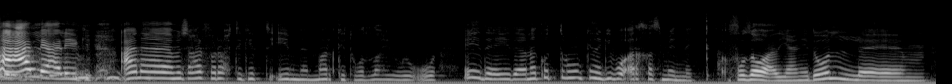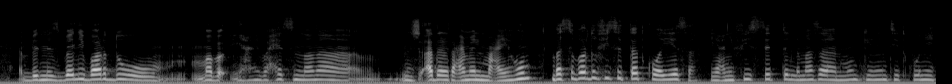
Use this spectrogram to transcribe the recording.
هعلي عليكي. أنا مش عارفة رحت جبت إيه من الماركت والله و... و... إيه ده إيه ده أنا كنت ممكن أجيبه أرخص منك. فظاع يعني دول آم، بالنسبة لي برضو ما ب... يعني بحس إن أنا مش قادرة أتعامل معاهم. بس برضو في ستات كويسة. يعني في الست اللي مثلا ممكن أنت تكوني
